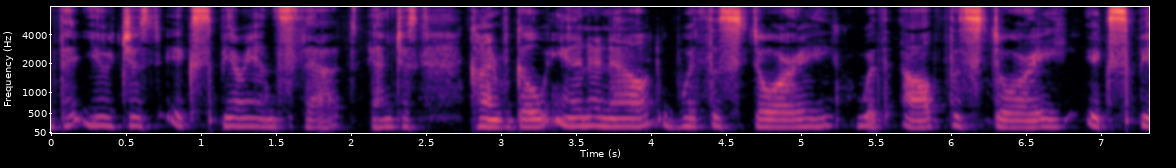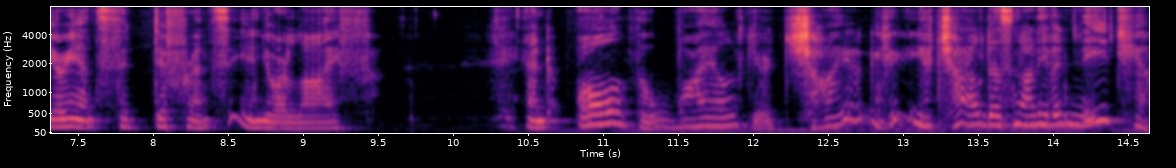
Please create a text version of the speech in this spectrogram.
that you just experience that and just kind of go in and out with the story, without the story, experience the difference in your life. And all the while, your child, your child does not even need you.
